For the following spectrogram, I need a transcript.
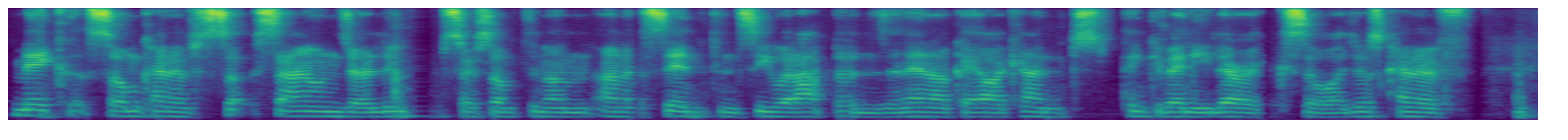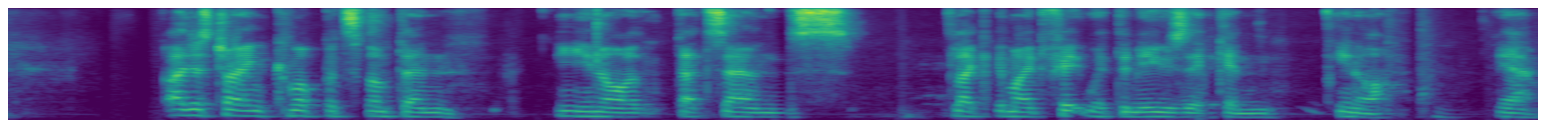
make some kind of sounds or loops or something on on a synth and see what happens, and then okay, I can't think of any lyrics, so I just kind of I just try and come up with something you know that sounds like it might fit with the music, and you know, yeah.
